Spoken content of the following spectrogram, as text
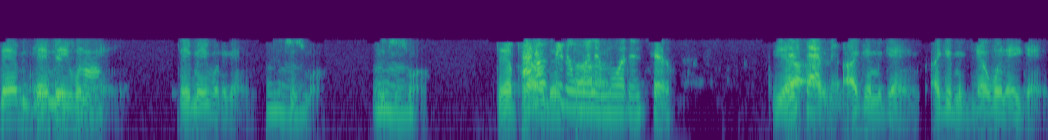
they they It's may too win small. a game. They may win a game. It's too Mhm. small. It's too Mhm. small. They'll play I don't see them winning more than two. Yeah, that I. I give them a game. I give them. They'll win a game.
